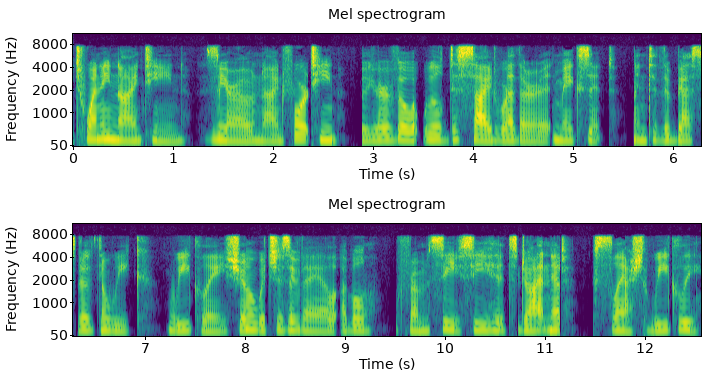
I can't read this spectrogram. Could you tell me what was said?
2019 0914. Your vote will decide whether it makes it into the best of the week weekly show which is available from cchits.net slash weekly.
